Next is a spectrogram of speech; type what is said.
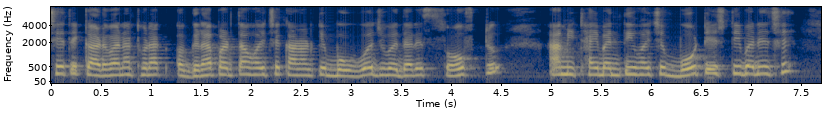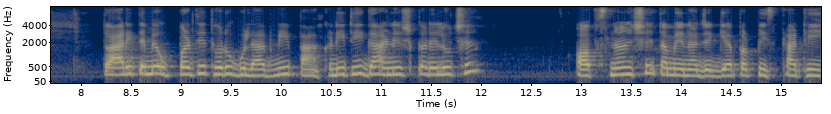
છે તે કાઢવાના થોડાક અઘરા પડતા હોય છે, કારણ કે બહુ જ વધારે સોફ્ટ આ મીઠાઈ બનતી હોય છે, બહુ ટેસ્ટી બને છે. તો આ રીતે મેં ઉપરથી થોડું ગુલાબની પાંખડીથી ગાર્નિશ કરેલું છે. ઓપ્શનલ છે, તમે એના જગ્યા પર પિસ્તાથી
